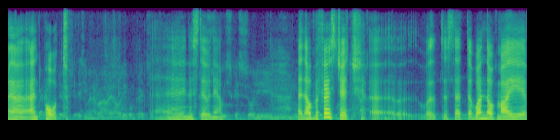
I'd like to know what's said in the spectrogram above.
uh, and port. In Estonia. And the first church uh, was that one of my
